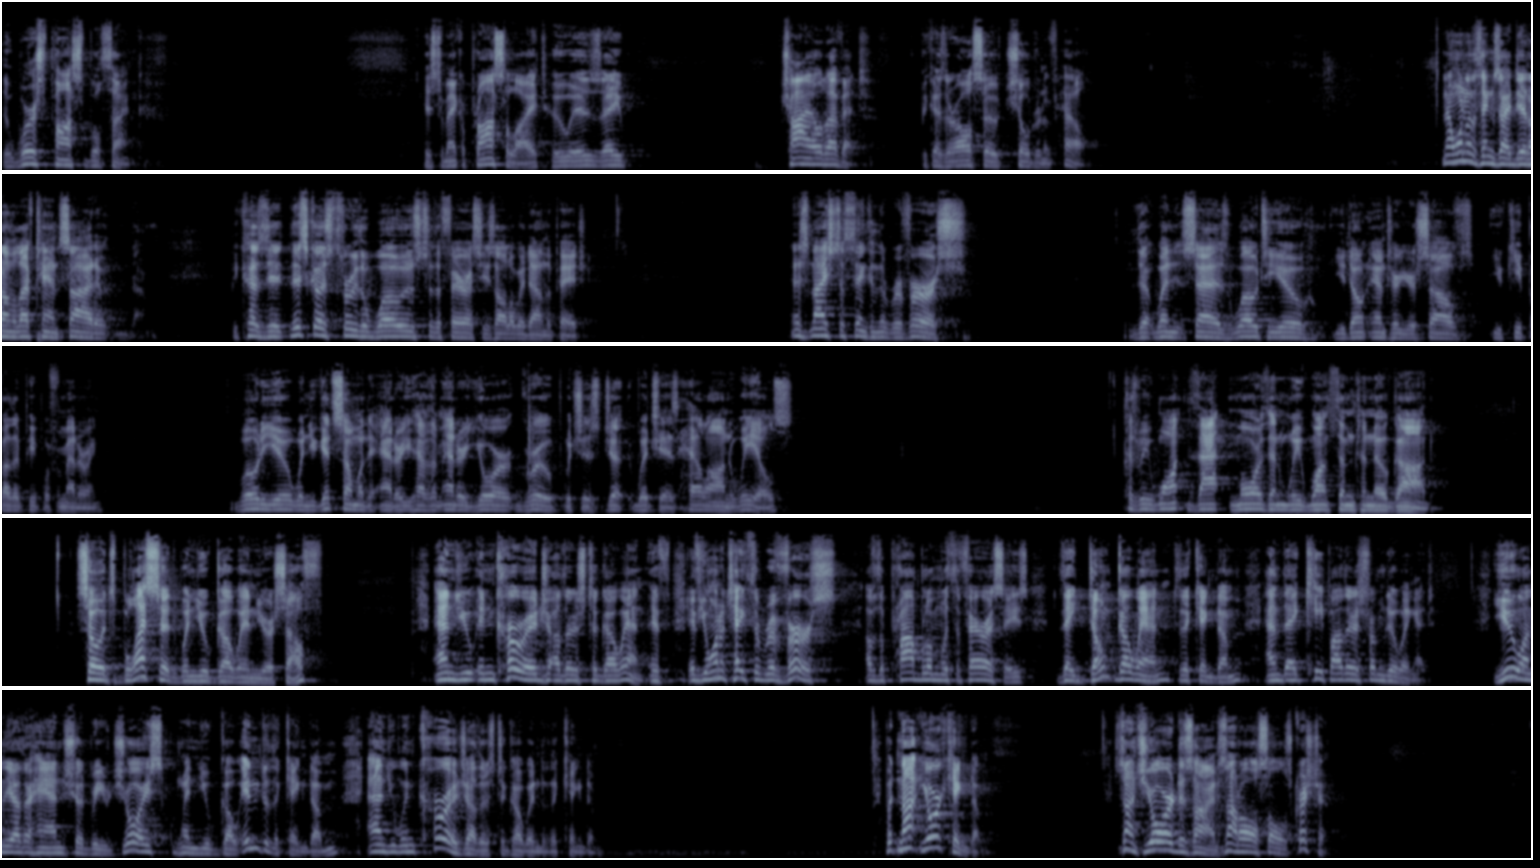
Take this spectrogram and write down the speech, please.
the worst possible thing is to make a proselyte who is a child of it, because they're also children of hell. Now, one of the things I did on the left hand side, uh, because it, this goes through the woes to the Pharisees all the way down the page. And it's nice to think in the reverse that when it says, Woe to you, you don't enter yourselves, you keep other people from entering. Woe to you when you get someone to enter, you have them enter your group, which is, ju- which is hell on wheels. Because we want that more than we want them to know God. So it's blessed when you go in yourself and you encourage others to go in. If, if you want to take the reverse of the problem with the Pharisees, they don't go in to the kingdom and they keep others from doing it. You, on the other hand, should rejoice when you go into the kingdom and you encourage others to go into the kingdom. But not your kingdom. It's not your design. It's not all souls Christian.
